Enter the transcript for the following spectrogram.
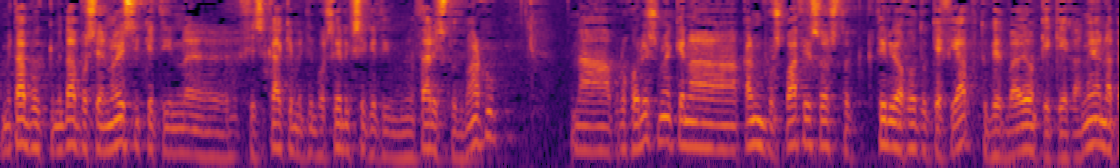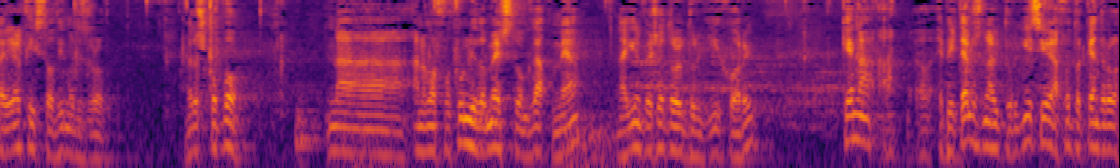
μετά από, μετά από συνεννόηση και την, ε, φυσικά και με την υποστήριξη και την ενθάρρυνση του Δημάρχου να προχωρήσουμε και να κάνουμε προσπάθειες ώστε το κτίριο αυτό του ΚΕΦΙΑΠ, του ΚΕΦΙΑΠ και ΚΕΚΑΜΕΑ να περιέλθει στο Δήμο της Ρόδου. Με το σκοπό να αναμορφωθούν οι δομές των ΓΑΠΜΕΑ, να γίνουν περισσότερο λειτουργικοί χώροι και να επιτέλους να λειτουργήσει αυτό το κέντρο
